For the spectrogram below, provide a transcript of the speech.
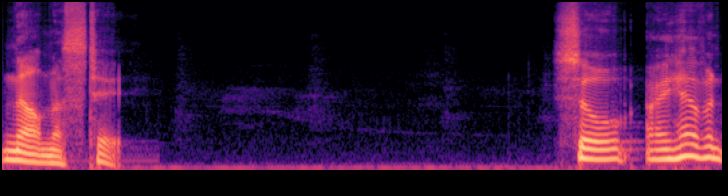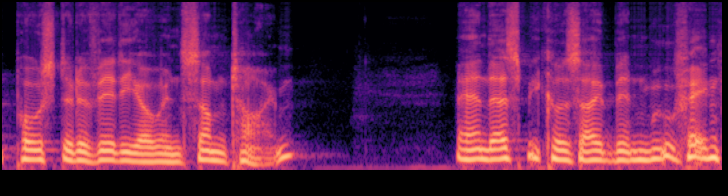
Namaste. So, I haven't posted a video in some time, and that's because I've been moving.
